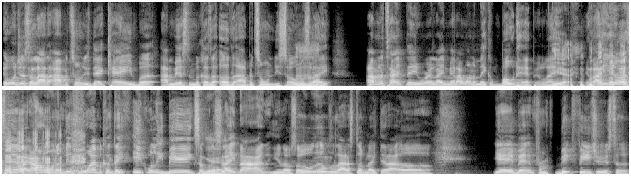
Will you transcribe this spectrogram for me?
it was just a lot of opportunities that came, but I missed them because of other opportunities. So it was Mhm. like I'm the type thing where like, man, I want to make them both happen. Like, yeah, if I can, you know what I'm saying? Like, I don't want to miss one because they equally big. So it's like, nah, you know. So it was, it was a lot of stuff like that. I uh, yeah, it been from big features to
